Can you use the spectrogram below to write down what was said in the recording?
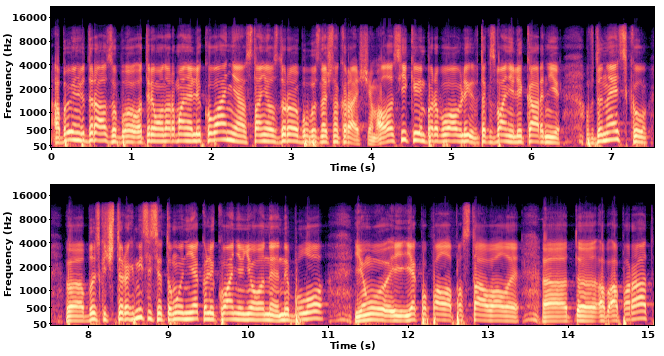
аби він відразу отримав нормальне лікування, стан його здоров'я був би значно кращим. Але оскільки він перебував в так званій лікарні в Донецьку е, близько 4 місяців, тому ніякого лікування в нього не, було. Йому як попало, поставили е, апарат,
